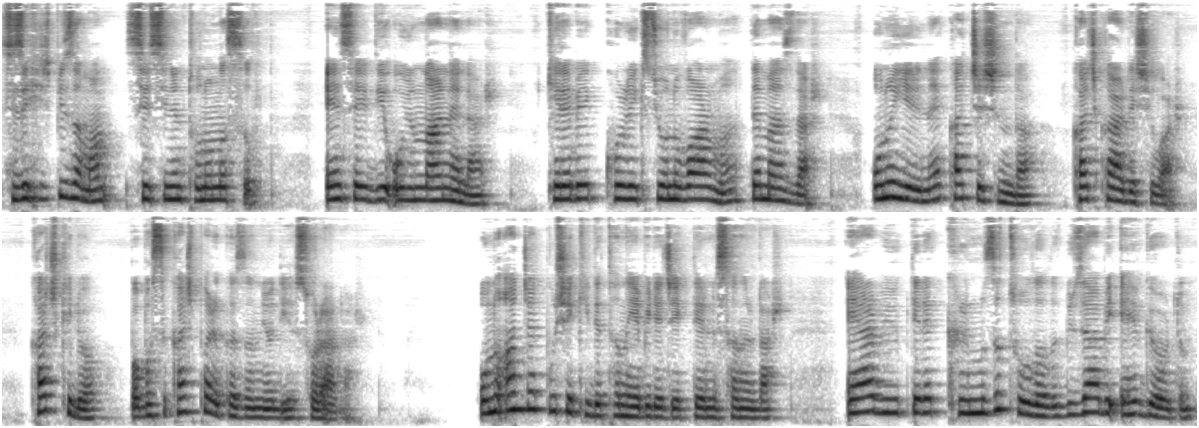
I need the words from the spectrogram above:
Size hiçbir zaman sesinin tonu nasıl, en sevdiği oyunlar neler, kelebek koleksiyonu var mı demezler. Onun yerine kaç yaşında, kaç kardeşi var, kaç kilo, babası kaç para kazanıyor diye sorarlar. Onu ancak bu şekilde tanıyabileceklerini sanırlar. Eğer büyüklere kırmızı tuğlalı güzel bir ev gördüm,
